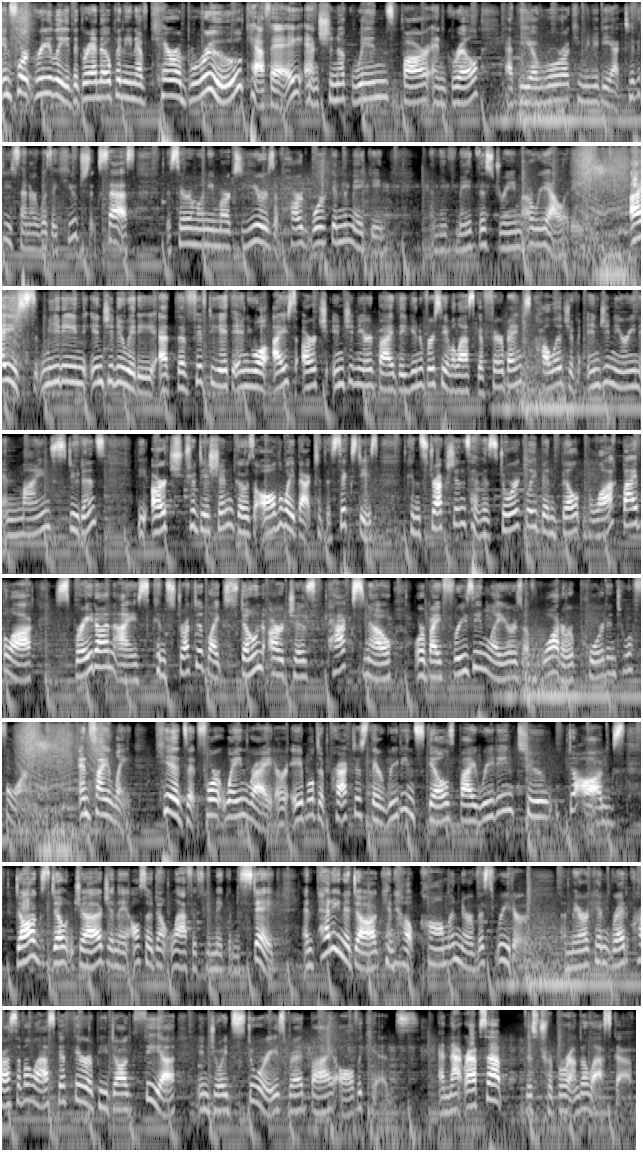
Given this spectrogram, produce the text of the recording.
In Fort Greely, the grand opening of Caribrew Cafe and Chinook Winds Bar and Grill at the Aurora Community Activity Center was a huge success. The ceremony marks years of hard work in the making, and they've made this dream a reality. ICE meeting ingenuity at the 58th annual ICE Arch engineered by the University of Alaska Fairbanks College of Engineering and Mines students. The arch tradition goes all the way back to the 60s. Constructions have historically been built block by block, sprayed on ice, constructed like stone arches, packed snow, or by freezing layers of water poured into a form. And finally, Kids at Fort Wainwright are able to practice their reading skills by reading to dogs. Dogs don't judge and they also don't laugh if you make a mistake. And petting a dog can help calm a nervous reader. American Red Cross of Alaska therapy dog Thea enjoyed stories read by all the kids. And that wraps up this trip around Alaska.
